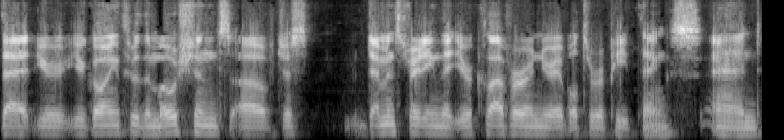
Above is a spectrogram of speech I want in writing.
that you're you're going through the motions of just demonstrating that you're clever and you're able to repeat things and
